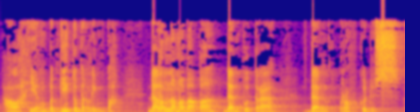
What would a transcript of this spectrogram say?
Allah yang begitu berlimpah. Dalam nama Bapa dan Putra dan Roh Kudus.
